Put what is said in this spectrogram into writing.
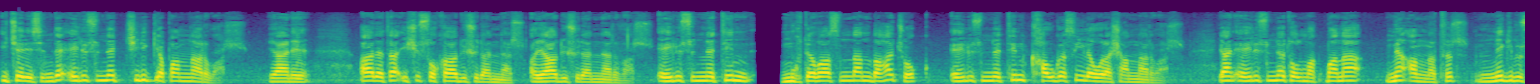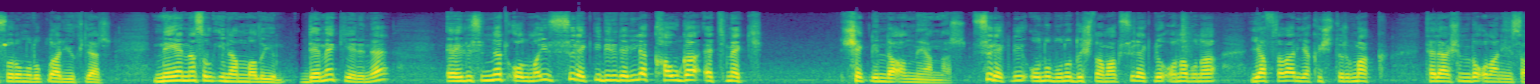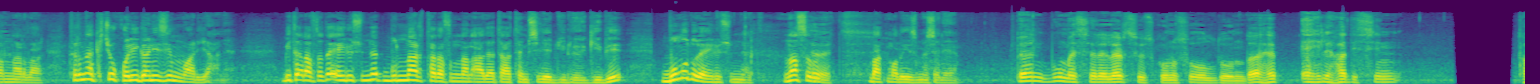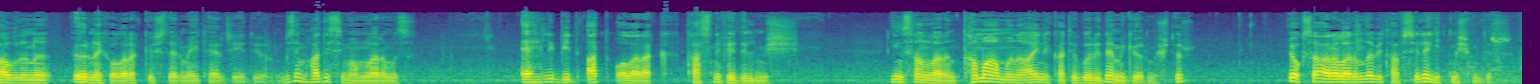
içerisinde ehli sünnetçilik yapanlar var. Yani adeta işi sokağa düşürenler, ayağa düşürenler var. Ehli sünnetin muhtevasından daha çok ehli sünnetin kavgasıyla uğraşanlar var. Yani ehli sünnet olmak bana ne anlatır, ne gibi sorumluluklar yükler, neye nasıl inanmalıyım demek yerine ehli sünnet olmayı sürekli birileriyle kavga etmek şeklinde anlayanlar. Sürekli onu bunu dışlamak, sürekli ona buna yaftalar yakıştırmak telaşında olan insanlar var. Tırnak içi holiganizm var yani. Bir tarafta da ehli sünnet bunlar tarafından adeta temsil ediliyor gibi. Bu mudur ehli sünnet? Nasıl Evet. bakmalıyız meseleye? Ben bu meseleler söz konusu olduğunda hep ehli hadisin tavrını örnek olarak göstermeyi tercih ediyorum. Bizim hadis imamlarımız ehli bid'at olarak tasnif edilmiş insanların tamamını aynı kategoride mi görmüştür? Yoksa aralarında bir tafsile gitmiş midir?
